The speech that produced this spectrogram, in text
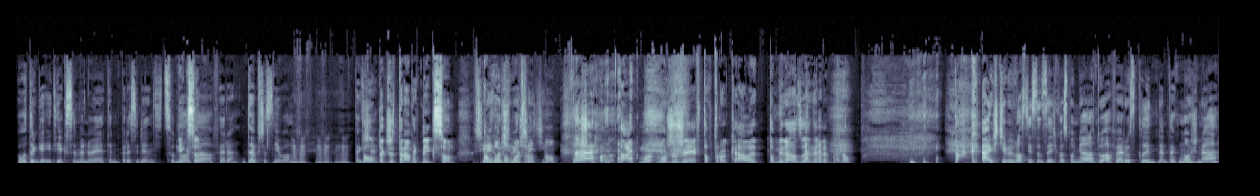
Watergate, jak se jmenuje ten prezident, co byla Nixon? ta aféra. To je přesně on. Uh-huh, uh-huh, uh-huh. Takže- no, takže Trump, tak- Nixon a potom možno, třetí. no, ťažko povedať. Tak, mo- možno, že je v top trojke, ale to my naozaj nevieme, no. Tak, A ještě by vlastně jsem se teďko vzpomněla na tu aféru s Clintonem, tak možná.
